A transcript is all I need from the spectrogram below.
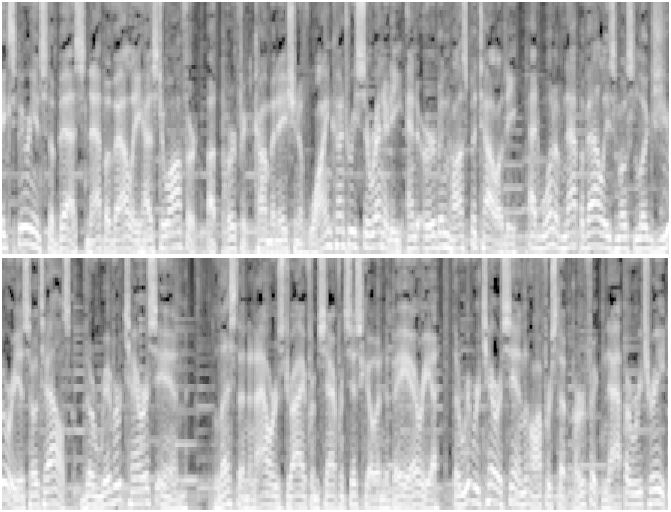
Experience the best Napa Valley has to offer. A perfect combination of wine country serenity and urban hospitality at one of Napa Valley's most luxurious hotels, the River Terrace Inn. Less than an hour's drive from San Francisco and the Bay Area, the River Terrace Inn offers the perfect Napa retreat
